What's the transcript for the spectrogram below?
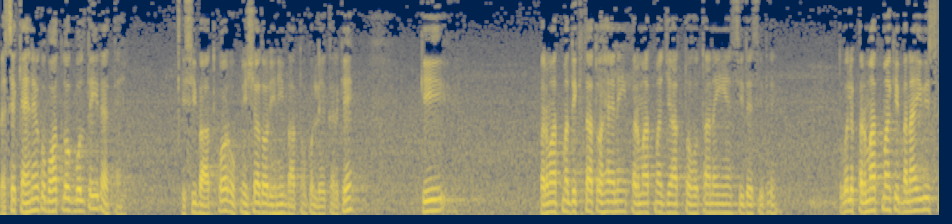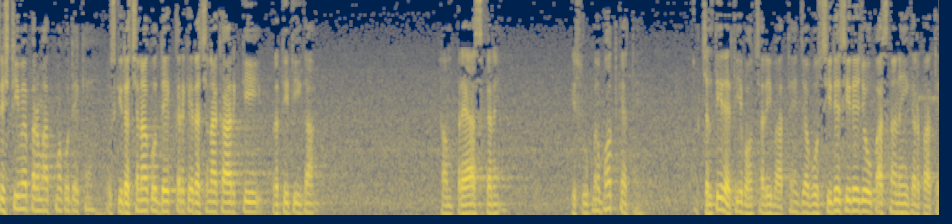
वैसे कहने को बहुत लोग बोलते ही रहते हैं। इसी बात को और उपनिषद और इन्हीं बातों को लेकर के कि परमात्मा दिखता तो है नहीं, परमात्मा ज्ञात तो होता नहीं है सीधे सीधे तो बोले, परमात्मा की बनाई हुई सृष्टि में परमात्मा को देखें। उसकी रचना को देख करके रचनाकार की प्रतीति का हम प्रयास करें। इस रूप में बहुत कहते हैं। चलती रहती है बहुत सारी बातें, जब वो सीधे सीधे जो उपासना नहीं कर पाते,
